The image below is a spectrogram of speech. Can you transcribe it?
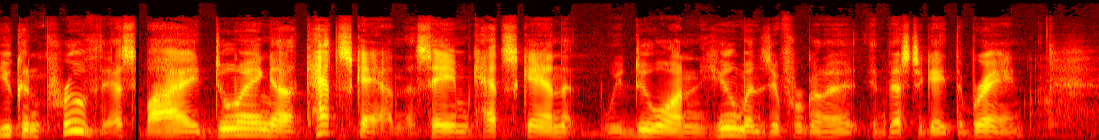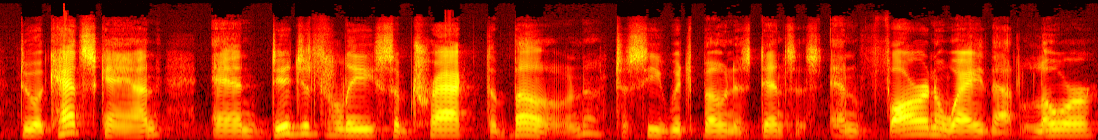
You can prove this by doing a CAT scan, the same CAT scan that we do on humans if we're going to investigate the brain. Do a CAT scan and digitally subtract the bone to see which bone is densest. And far and away, that lower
